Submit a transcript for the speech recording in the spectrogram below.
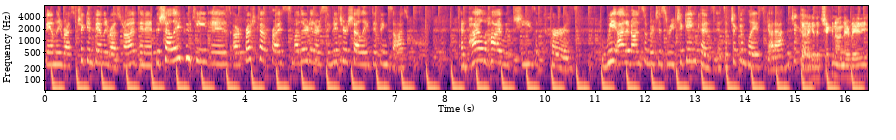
family rest chicken family restaurant, and it, the chalet poutine is our fresh cut fries smothered in our signature chalet dipping sauce and piled high with cheese curds. We added on some rotisserie chicken because it's a chicken place. Gotta have the chicken. Gotta get the chicken on there, baby.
